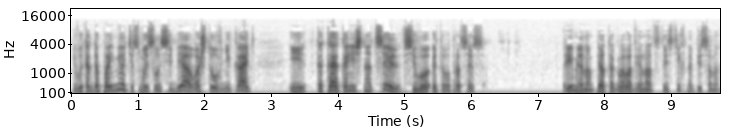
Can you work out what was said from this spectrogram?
И вы тогда поймете смысл себя, во что вникать и какая конечная цель всего этого процесса. Римлянам 5 глава 12 стих написано,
